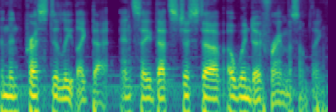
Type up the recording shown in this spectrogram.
and then press delete like that and say that's just a, a window frame or something.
